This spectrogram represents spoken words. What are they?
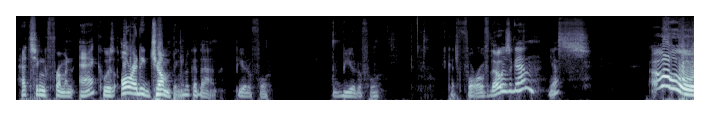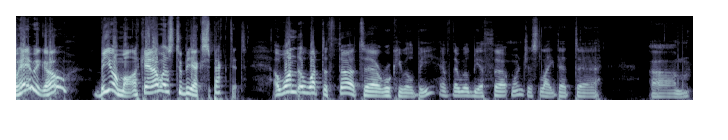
hatching from an egg who is already jumping. Look at that. Beautiful. Beautiful. Get four of those again. Yes. Oh, here we go. Biyomon. Okay, that was to be expected. I wonder what the third uh, rookie will be. If there will be a third one, just like that uh, um,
